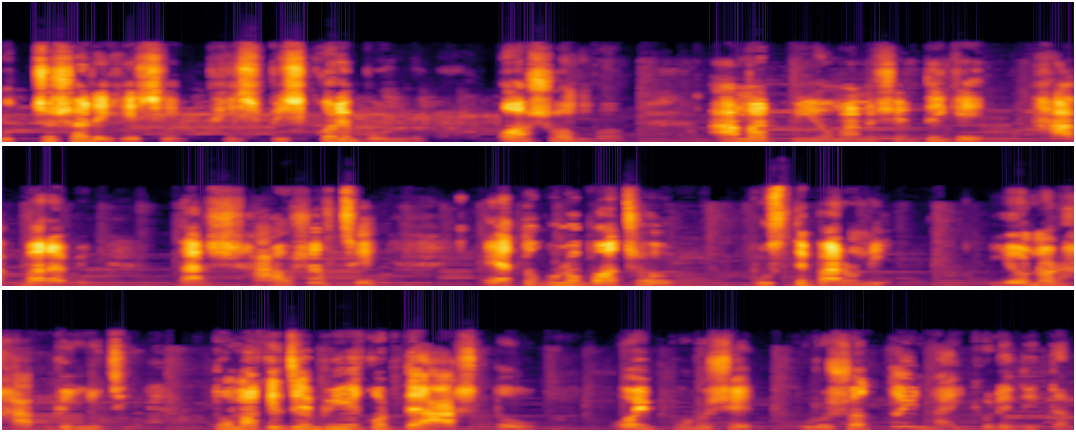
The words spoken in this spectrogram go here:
উচ্চস্বরে হেসে ফিসফিস করে বলল, অসম্ভব। আমার প্রিয় মানুষের দিকে হাত বাড়াবে। তার সাহস আছে? এতগুলো বছর বুঝতে পারোনি? ইয়োনোর হাত ভেঙেছে। তোমাকে যে বিয়ে করতে আসতো, ওই পুরুষের পুরুষত্বই নাই করে দিতাম।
